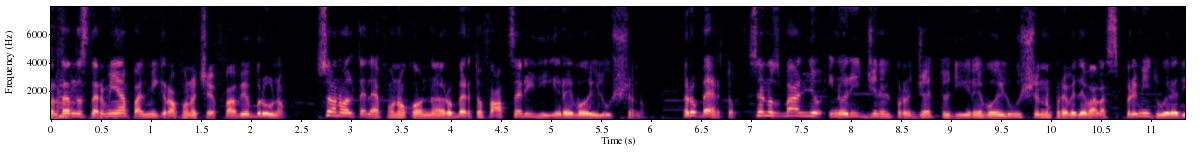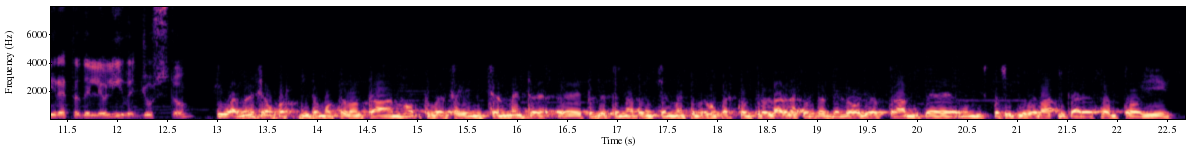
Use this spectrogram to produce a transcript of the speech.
Ascoltando Star Me Up, al microfono c'è Fabio Bruno. Sono al telefono con Roberto Fazzari di Revo Illusion. Roberto, se non sbaglio, in origine il progetto di Revo Illusion prevedeva la spremitura diretta delle olive, giusto? Sì, guarda, noi siamo partiti molto lontano. Tu pensa che inizialmente eh, il progetto è nato inizialmente proprio per controllare la qualità dell'olio tramite un dispositivo da applicare ai frantoi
